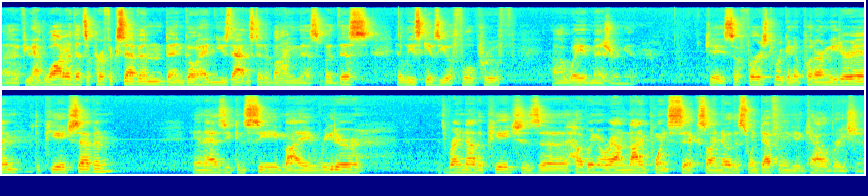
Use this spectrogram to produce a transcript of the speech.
Uh, if you have water that's a perfect 7, then go ahead and use that instead of buying this. But this at least gives you a foolproof uh, way of measuring it. Okay, so first we're going to put our meter in, the pH 7. And as you can see, my reader, right now the pH is uh, hovering around 9.6, so I know this one definitely needed calibration.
